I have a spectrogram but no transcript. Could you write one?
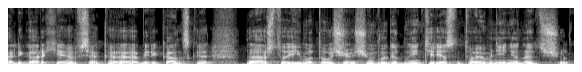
олигархия всякая американская, да, что им это очень-очень выгодно и интересно. Твое мнение на этот счет?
